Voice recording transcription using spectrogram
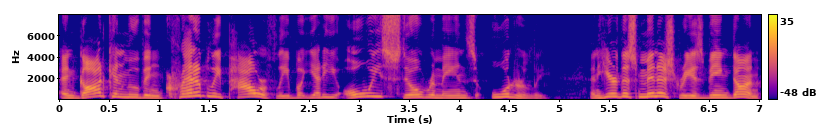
And God can move incredibly powerfully, but yet He always still remains orderly. And here, this ministry is being done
